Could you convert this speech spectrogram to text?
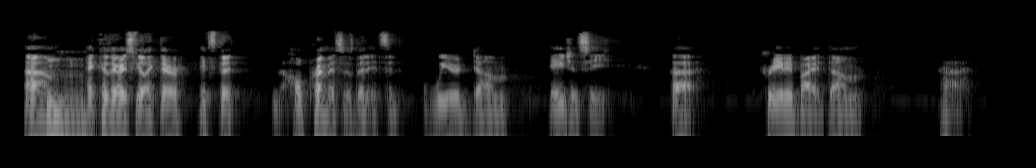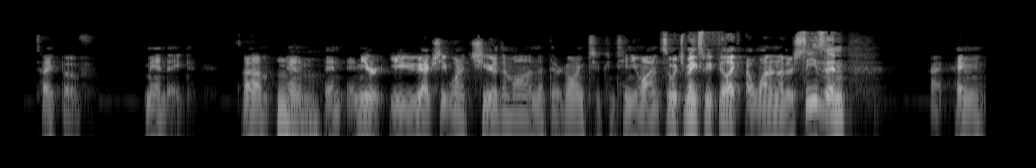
Um Mhm. and cuz they always feel like they're it's the, the whole premise is that it's a weird dumb agency uh created by a dumb uh type of mandate um, and Mhm. and and you're you you actually want to cheer them on that they're going to continue on. So which makes me feel like I want another season. I, I haven't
